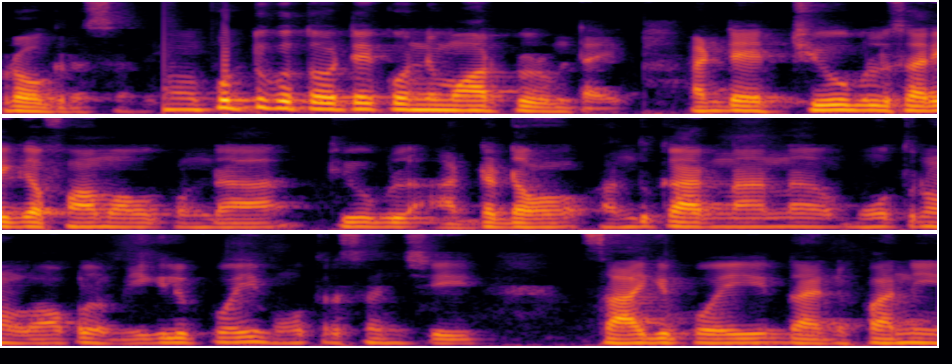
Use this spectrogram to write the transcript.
ప్రోగ్రెస్ అది. పుట్టుకతోటే కొన్ని మార్పులు ఉంటాయి. అంటే ట్యూబులు సరిగ్గా ఫామ్ అవ్వకుండా ట్యూబులు అడ్డడం అందుకారణాన మూత్రం లోపల మిగిలిపోయి మూత్రసంచి సాగిపోయి దాని పని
